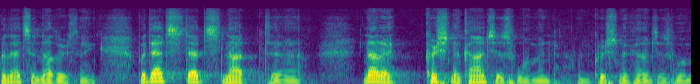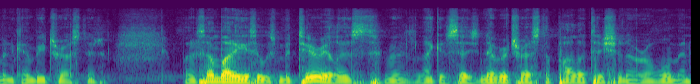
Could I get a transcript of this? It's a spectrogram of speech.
well, that's another thing. But that's that's not uh, not a Krishna conscious woman. A Krishna conscious woman can be trusted. But somebody who's materialist, like it says, never trust a politician or a woman.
